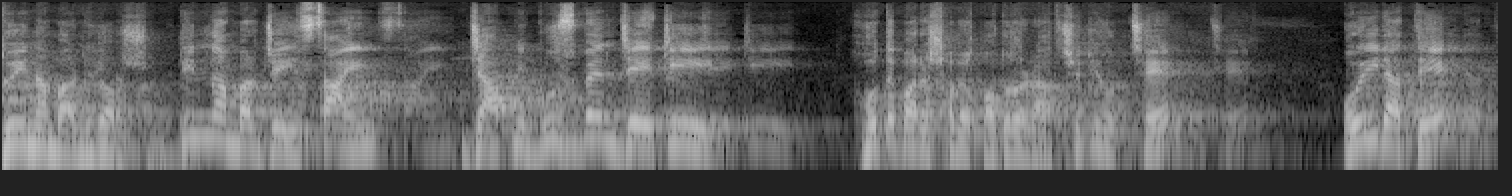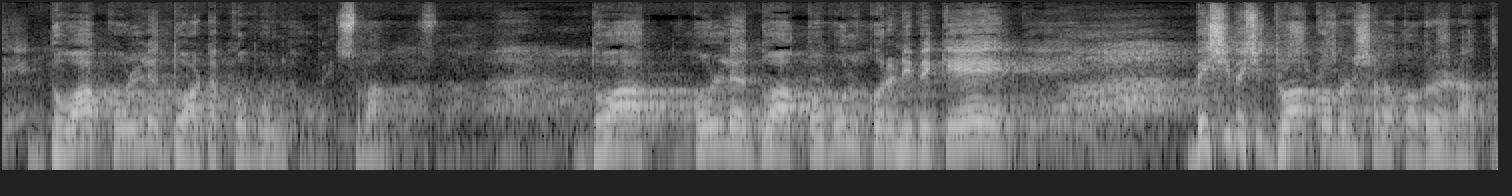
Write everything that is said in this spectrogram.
দুই নাম্বার নিদর্শন। তিন নাম্বার যেই সাইন যা আপনি বুঝবেন যে এটি হতে পারে সবে কদরের রাত, সেটি হচ্ছে ওই রাতে দোয়া করলে দোয়াটা কবুল হবে। সুবাং দোয়া করলে দোয়া কবুল করে নিবে কে? বেশি বেশি দোয়া করবেন সবে কদরের রাতে।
